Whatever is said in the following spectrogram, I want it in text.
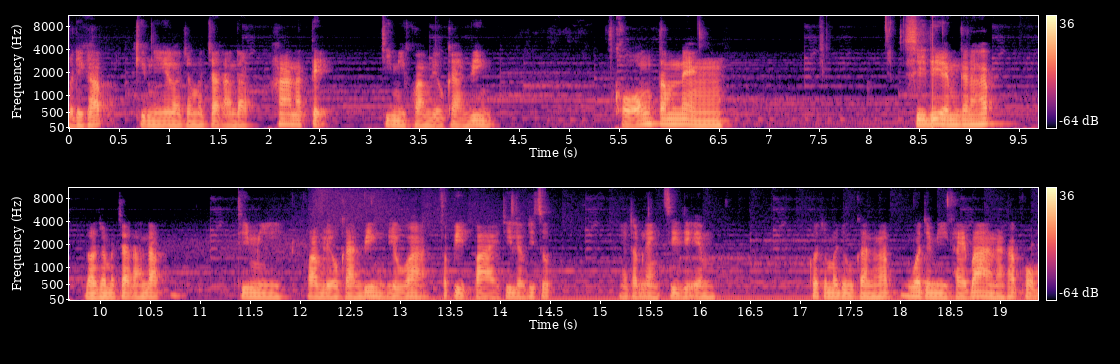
สวัสดีครับ คลิปนี้เราจะมาจัดอันดับ 5 นักเตะที่มีความเร็วการวิ่ง ของตำแหน่ง CDM กันนะครับ เราจะมาจัดอันดับที่มีความเร็วการวิ่ง หรือว่าสปีดปลายที่เร็วที่สุด ในตำแหน่ง CDM ก็จะมาดูกันครับว่าจะมีใครบ้างนะครับผม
